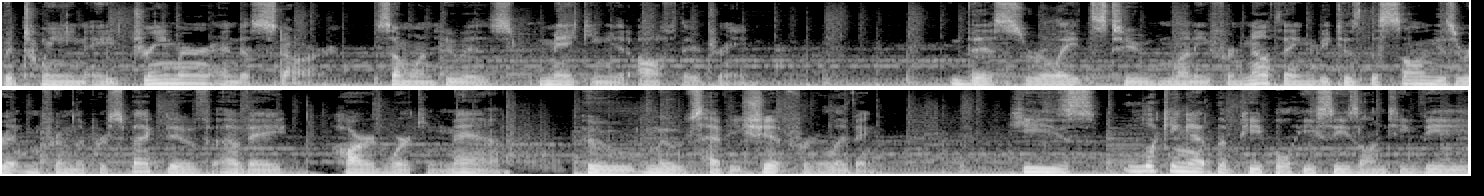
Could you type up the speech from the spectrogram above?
between a dreamer and a star, someone who is making it off their dream. This relates to Money for Nothing because the song is written from the perspective of a hard-working man who moves heavy shit for a living. He's looking at the people he sees on TV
